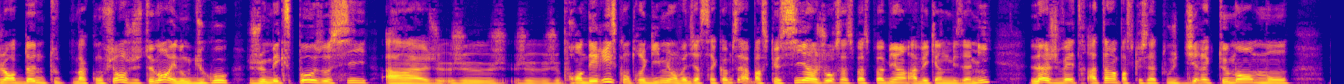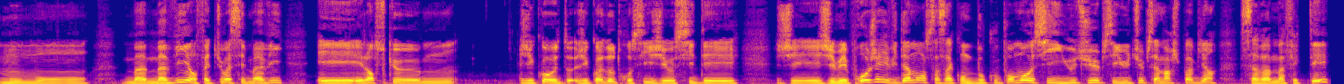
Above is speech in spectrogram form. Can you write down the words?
leur donne toute ma confiance justement et donc du coup, je m'expose aussi à je, je je je prends des risques entre guillemets, on va dire ça comme ça parce que si un jour ça se passe pas bien avec un mes amis, là je vais être atteint parce que ça touche directement mon mon, ma vie en fait, tu vois, c'est ma vie. Et, lorsque hum, j'ai quoi j'ai quoi d'autre aussi? J'ai aussi des j'ai j'ai mes projets évidemment. Ça ça compte beaucoup pour moi aussi. YouTube si YouTube ça marche pas bien ça va m'affecter.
